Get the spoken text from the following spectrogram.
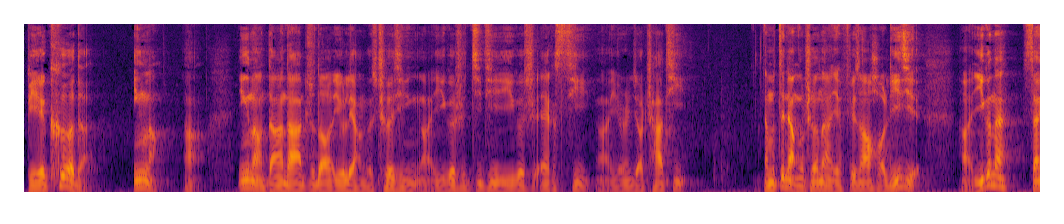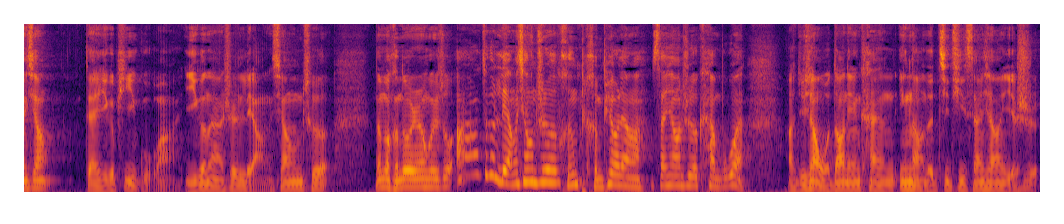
别克的英朗啊。英朗当然大家知道有两个车型啊，一个是 GT，一个是 XT 啊，有人叫叉 T。那么这两个车呢也非常好理解啊，一个呢三厢带一个屁股啊，一个呢是两厢车。那么很多人会说啊，这个两厢车很很漂亮啊，三厢车看不惯啊。就像我当年看英朗的 GT 三厢也是，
